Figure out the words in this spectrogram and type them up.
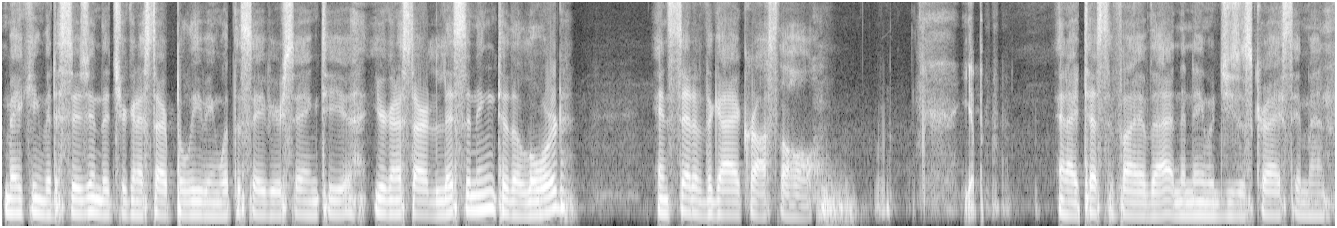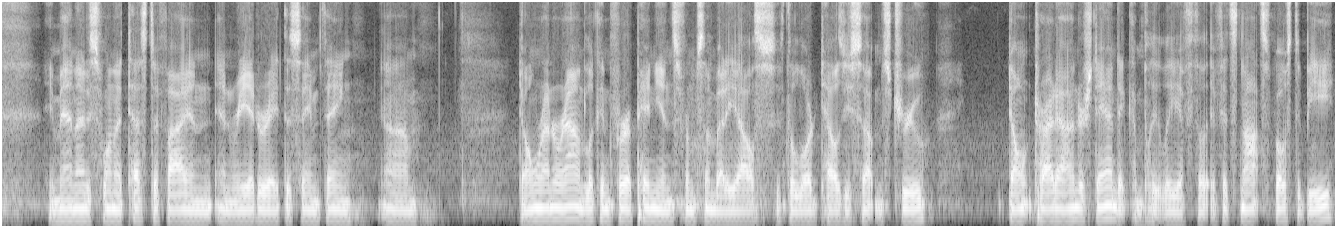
making the decision that you're going to start believing what the Savior is saying to you. You're going to start listening to the Lord instead of the guy across the hall. Yep. And I testify of that in the name of Jesus Christ. Amen. Amen. I just want to testify and, and reiterate the same thing. Um, don't run around looking for opinions from somebody else. If the Lord tells you something's true, don't try to understand it completely. If the, if it's not supposed to be,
